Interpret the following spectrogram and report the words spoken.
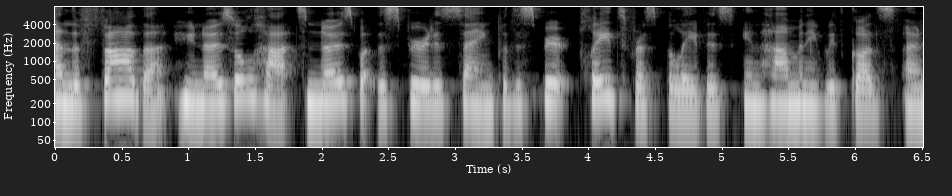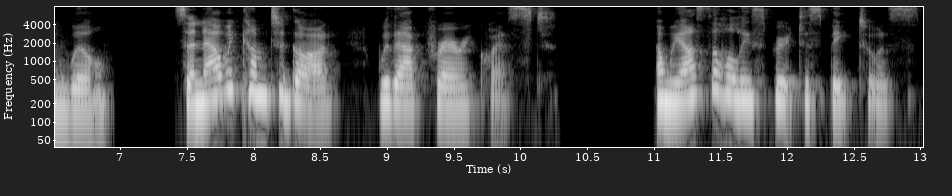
And the Father, who knows all hearts, knows what the Spirit is saying, for the Spirit pleads for us believers in harmony with God's own will. So now we come to God with our prayer request. And we ask the Holy Spirit to speak to us.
